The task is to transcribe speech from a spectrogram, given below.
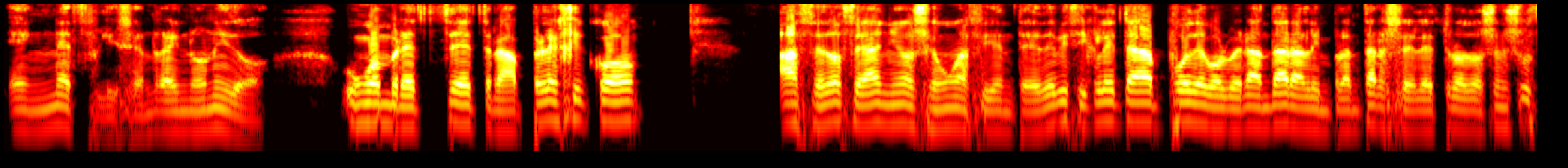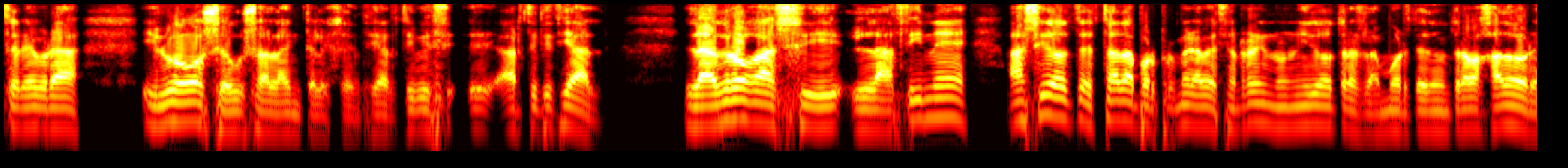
en Netflix en Reino Unido Un hombre tetrapléjico hace 12 años en un accidente de bicicleta puede volver a andar al implantarse electrodos en su cerebro y luego se usa la inteligencia eh, artificial. La droga silacine ha sido detectada por primera vez en Reino Unido tras la muerte de un trabajador.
